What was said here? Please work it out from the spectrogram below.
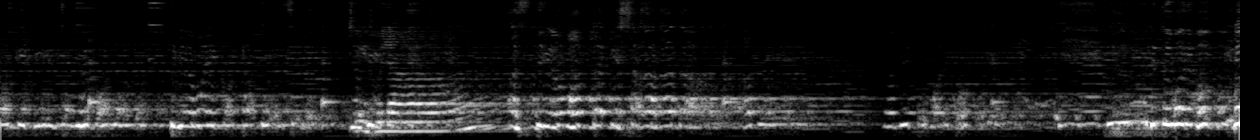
আমাকে নিয়ে যাবে বলো তুমি আমায় কথা দিয়েছিলে যদি আজ থেকে আমার নাকি সারা দাদা আমি আমি তোমার পক্ষে তোমার পক্ষে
